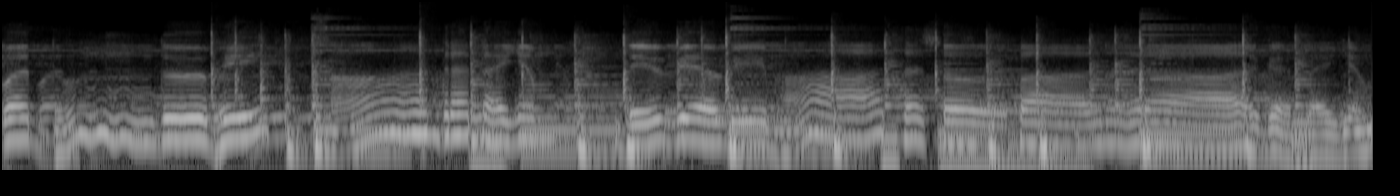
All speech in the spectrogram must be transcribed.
ദേവദുന്ദുഭി സാന്ദ്രലയം ദിവ്യവിഭാത സോപാനരാഗലയം.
